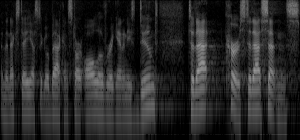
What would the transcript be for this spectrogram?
And the next day, he has to go back and start all over again. And he's doomed to that curse to that sentence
